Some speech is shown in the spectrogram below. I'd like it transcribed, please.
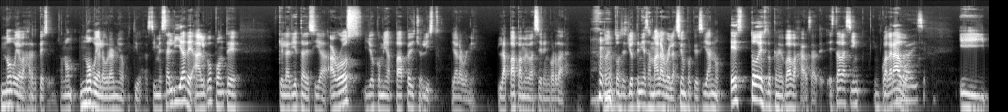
no voy a bajar de peso, no, no voy a lograr mi objetivo. si me salía de algo, ponte que la dieta decía arroz y yo comía papa, he dicho, listo, ya la rené. La papa me va a hacer engordar. Entonces yo tenía esa mala relación porque decía, no, esto es lo que me va a bajar. O sea, estaba así encuadrado. Y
